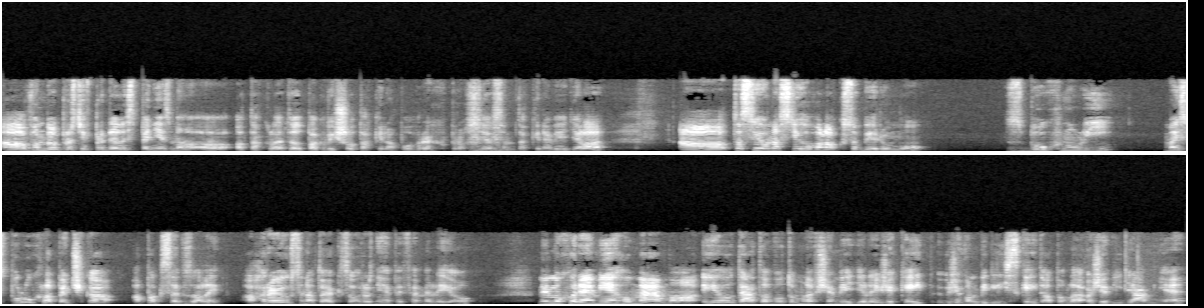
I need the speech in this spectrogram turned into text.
A on byl prostě v prdeli s penězma a, a takhle, to pak vyšlo taky na povrch, prostě mm-hmm. jsem taky nevěděla. A ta si ho nastěhovala k sobě domů, zbouchnul jí, mají spolu chlapečka a pak se vzali. A hrajou se na to, jak jsou hrozně happy family, jo. Mimochodem jeho máma i jeho táta o tomhle všem věděli, že, Kate, že on bydlí s Kate a tohle a že vídá mě.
